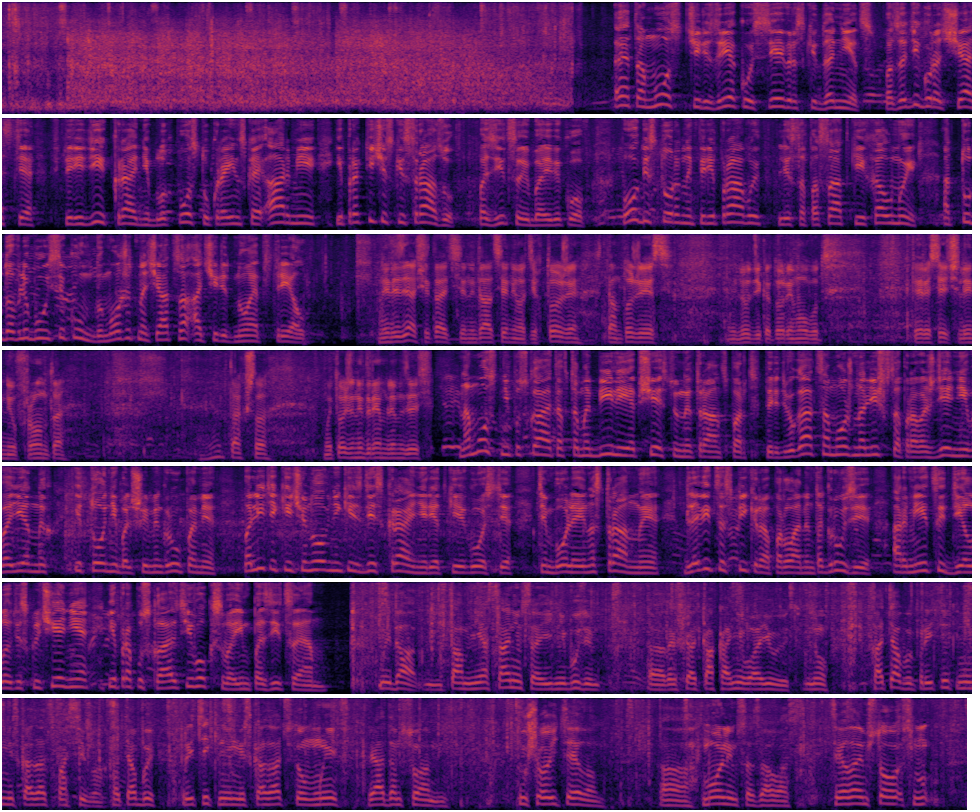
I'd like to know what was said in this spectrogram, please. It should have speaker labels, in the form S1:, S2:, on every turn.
S1: президент.
S2: Это мост через реку Северский Донец. Позади город Счастья, впереди крайний блокпост украинской армии и практически сразу позиции боевиков. По обе стороны переправы лесопосадки и холмы. Оттуда в любую секунду может начаться очередной обстрел.
S3: Нельзя считать, недооценивать их тоже. Там тоже есть люди, которые могут пересечь линию фронта. Так что мы тоже не дремлем здесь.
S2: На мост не пускают автомобили и общественный транспорт. Передвигаться можно лишь в сопровождении военных, и то небольшими группами. Политики и чиновники здесь крайне редкие гости, тем более иностранные. Для вице-спикера парламента Грузии армейцы делают исключение и пропускают его к своим позициям.
S4: Мы, да, там не останемся и не будем, так сказать, как они воюют. Но хотя бы прийти к ним и сказать спасибо. Хотя бы прийти к ним и сказать, что мы рядом с вами. Душой и телом. А, молимся за вас. Делаем, что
